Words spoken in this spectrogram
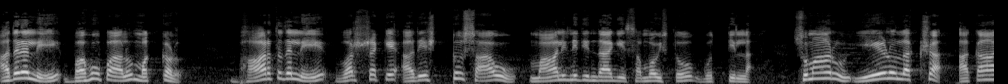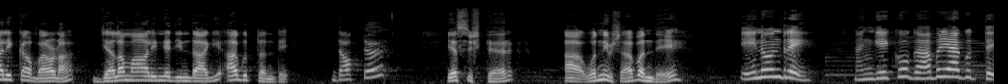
ಅದರಲ್ಲಿ ಬಹುಪಾಲು ಮಕ್ಕಳು. ಭಾರತದಲ್ಲಿ ವರ್ಷಕ್ಕೆ ಅದೆಷ್ಟು ಸಾವು ಮಾಲಿನ್ಯದಿಂದಾಗಿ ಸಂಭವಿಸ್ತೋ ಗೊತ್ತಿಲ್ಲ. ಸುಮಾರು ಏಳು ಲಕ್ಷ ಅಕಾಲಿಕ ಮರಣ ಜಲಮಾಲಿನ್ಯದಿಂದಾಗಿ ಆಗುತ್ತಂತೆ. ಡಾಕ್ಟರ್? Yes sister. ಆ, ಒಂದ್ ನಿಮಿಷ ಬಂದೆ. ಏನು ಅಂದ್ರೆ ನಂಗೇಕೋ ಗಾಬರಿ ಆಗುತ್ತೆ.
